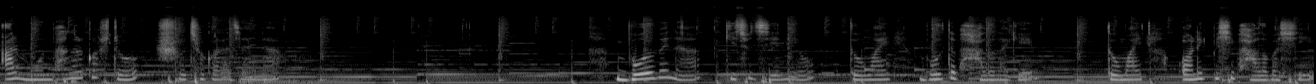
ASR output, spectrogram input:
আর মন ভাঙার কষ্ট সহ্য করা যায় না। বলবে না কিছু জেনেও তোমায় বলতে ভালো লাগে। তোমায় অনেক বেশি ভালোবাসি।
